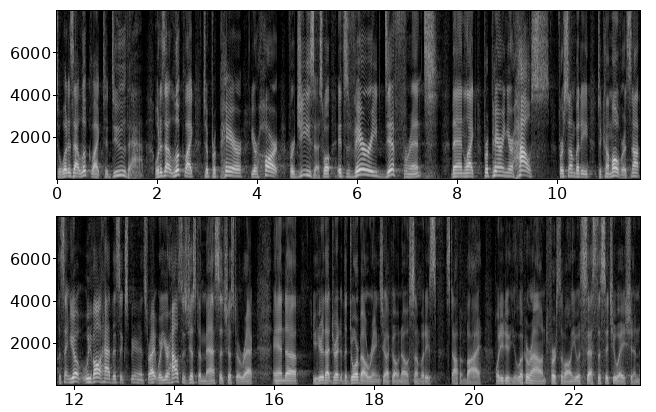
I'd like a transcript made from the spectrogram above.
So, what does that look like to do that? What does that look like to prepare your heart for Jesus? Well, it's very different than like preparing your house for somebody to come over. It's not the same. You know, we've all had this experience, right? Where your house is just a mess, it's just a wreck. And, uh, you hear that dreaded, the doorbell rings. You're like, oh no, somebody's stopping by. What do you do? You look around, first of all, you assess the situation.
